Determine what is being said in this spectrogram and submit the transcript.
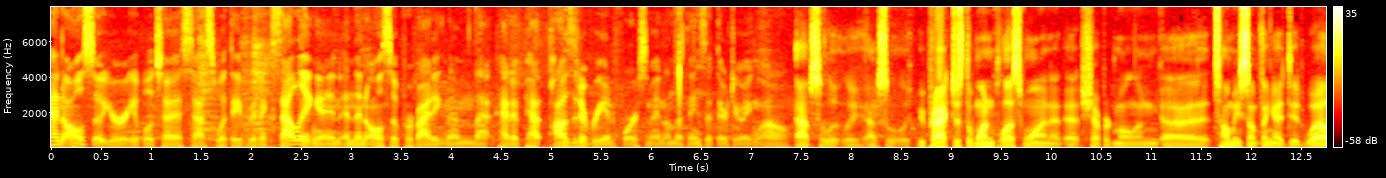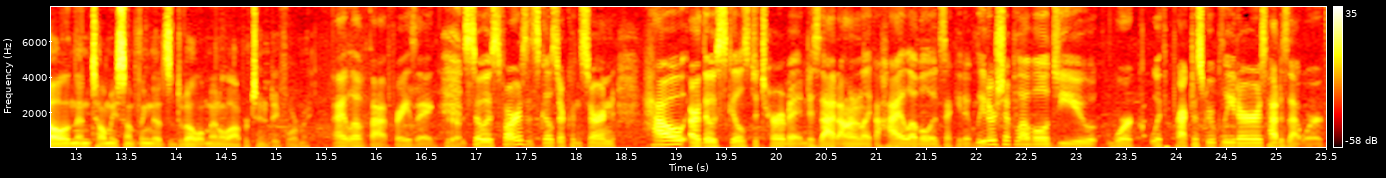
And also, you're able to assess what they've been excelling in, and then also providing them that kind of positive reinforcement on the things that they're doing well. Absolutely, absolutely. We practice the one plus one at, at Sheppard Mullin. Uh, tell me something I did well, and then tell me something that's a developmental opportunity for me. I love that phrasing. Yeah. So, as far as the skills are concerned, how are those skills determined? Is that on like a high level executive leadership level? Do you work with practice group leaders? How does that work?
